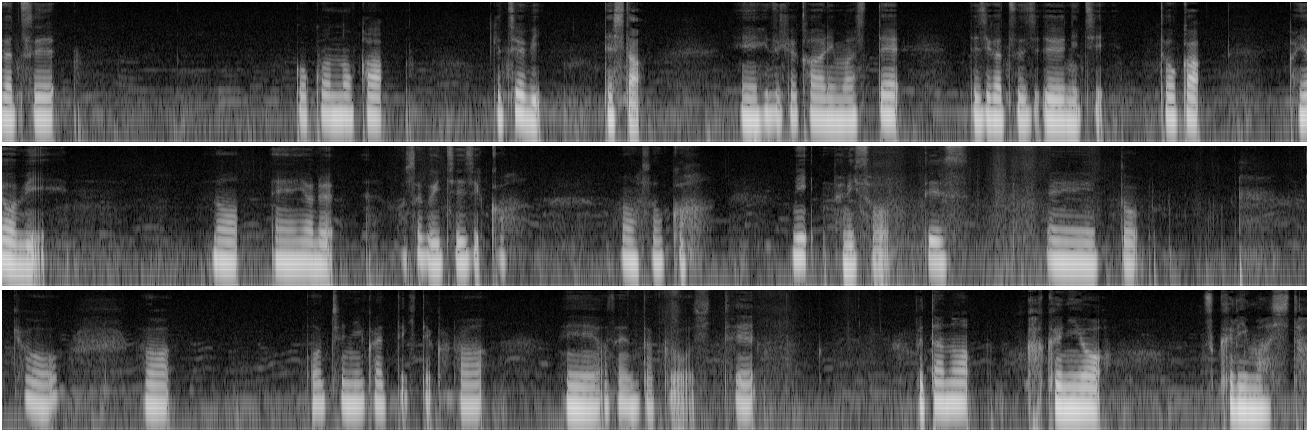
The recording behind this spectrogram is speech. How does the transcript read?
1月9日月曜日でした、えー日付変わりまして1月10日10日火曜日の、えー夜もうすぐ1時か。ああそうか。になりそうです。えー、っと今日はお家に帰ってきてから、えーお洗濯をして豚の角煮を作りました。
